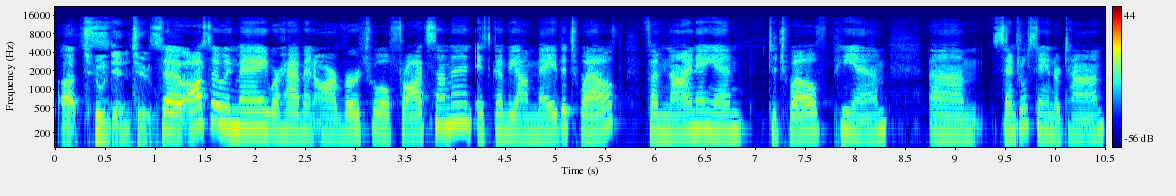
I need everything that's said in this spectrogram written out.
uh, tuned into. So also in May, we're having our virtual fraud summit. It's going to be on May the 12th from 9 a.m. to 12 p.m. Um, Central Standard Time.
